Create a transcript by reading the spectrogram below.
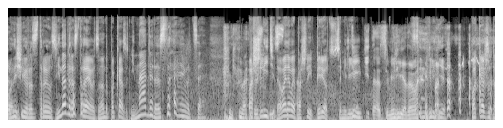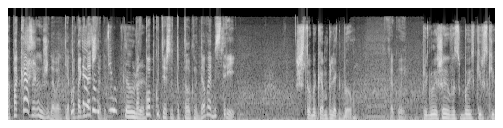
Он еще и расстроился. Не надо расстраиваться, надо показывать. Не надо расстраиваться. Пошлите, давай, давай, пошли, вперед, сомелье. иди, да, сомелье, давай. Сомелье. Покажу, да показывай уже давай. Тебя подогнать, что ли? Под попку тебя, что ли, подтолкнуть? Давай быстрей. Чтобы комплект был. Какой? Приглашаю вас в байскирский...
